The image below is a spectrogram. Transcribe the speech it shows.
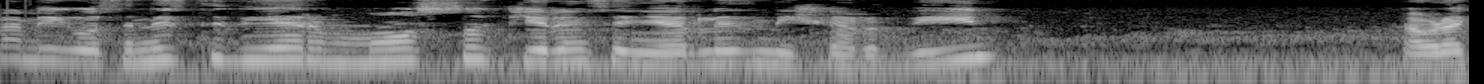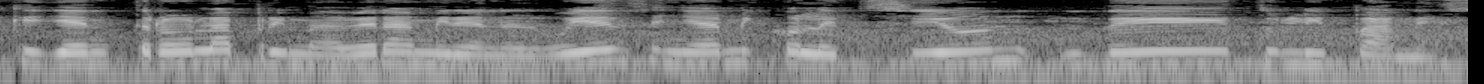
Hola amigos, en este día hermoso quiero enseñarles mi jardín. Ahora que ya entró la primavera, miren, les voy a enseñar mi colección de tulipanes.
